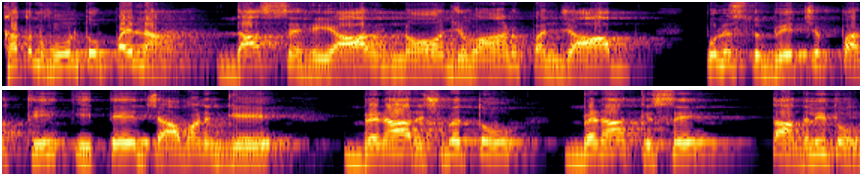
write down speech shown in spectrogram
ਖਤਮ ਹੋਣ ਤੋਂ ਪਹਿਲਾਂ 10000 ਨੌਜਵਾਨ ਪੰਜਾਬ ਪੁਲਿਸ ਵਿੱਚ ਭਰਤੀ ਕੀਤੇ ਜਾਵਣਗੇ ਬਿਨਾਂ ਰਿਸ਼ਵਤ ਤੋਂ, ਬਿਨਾਂ ਕਿਸੇ ਧਾਂਦਲੀ ਤੋਂ।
